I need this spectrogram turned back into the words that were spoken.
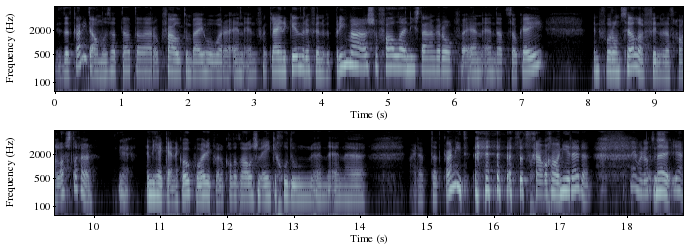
dat kan niet anders, dat, dat daar ook fouten bij horen. En, en van kleine kinderen vinden we het prima als ze vallen en die staan weer op en, en dat is oké. En voor onszelf vinden we dat gewoon lastiger. Ja. En die herken ik ook hoor. Ik wil ook altijd alles in één keer goed doen. En, en, uh, maar dat, dat kan niet. dat gaan we gewoon niet redden. Nee, maar dat is... Nee. Ja,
